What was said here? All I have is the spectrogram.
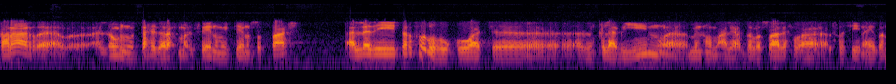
قرار الأمم المتحدة رقم 2216 الذي ترفضه قوات الانقلابيين ومنهم علي عبد الله صالح والحوثيين أيضا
